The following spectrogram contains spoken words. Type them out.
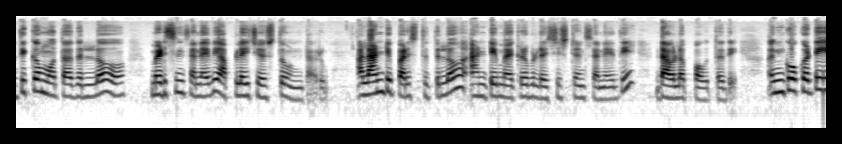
అధిక మోతాదుల్లో మెడిసిన్స్ అనేవి అప్లై చేస్తూ ఉంటారు. అలాంటి పరిస్థితుల్లో యాంటీ మైక్రోబల్ రెసిస్టెన్స్ అనేది డెవలప్ అవుతుంది. ఇంకొకటి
